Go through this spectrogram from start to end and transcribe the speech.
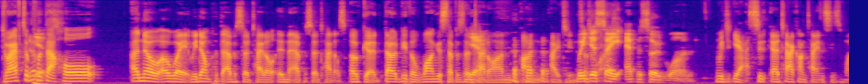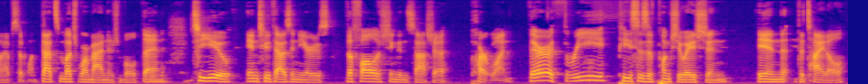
Do I have to Yep. put that whole? Uh, no. Oh wait, we don't put the episode title in the episode titles. Oh, good. That would be the longest episode Yeah. title on on iTunes. We I've just say episode one. We, yeah, Attack on Titan season one, episode one. That's much more manageable than to you in two thousand years, the fall of Shingen Sasha, part one. There are three pieces of punctuation in the title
